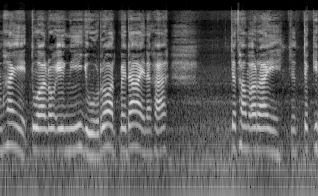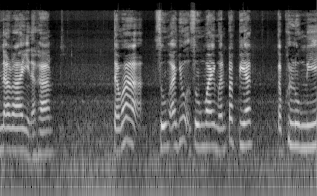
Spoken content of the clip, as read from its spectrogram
ำให้ตัวเราเองนี้อยู่รอดไปได้นะคะ จะทำอะไรจะจะกินอะไรนะคะ แต่ว่าสูงอายุสูงวัยเหมือนป้าเปียกกับคุณลุงนี้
